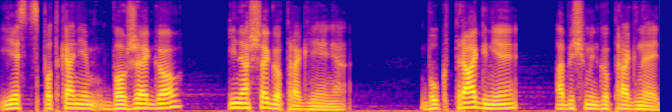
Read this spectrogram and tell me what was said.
jest spotkaniem Bożego i naszego pragnienia. Bóg pragnie, abyśmy go pragnęli.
